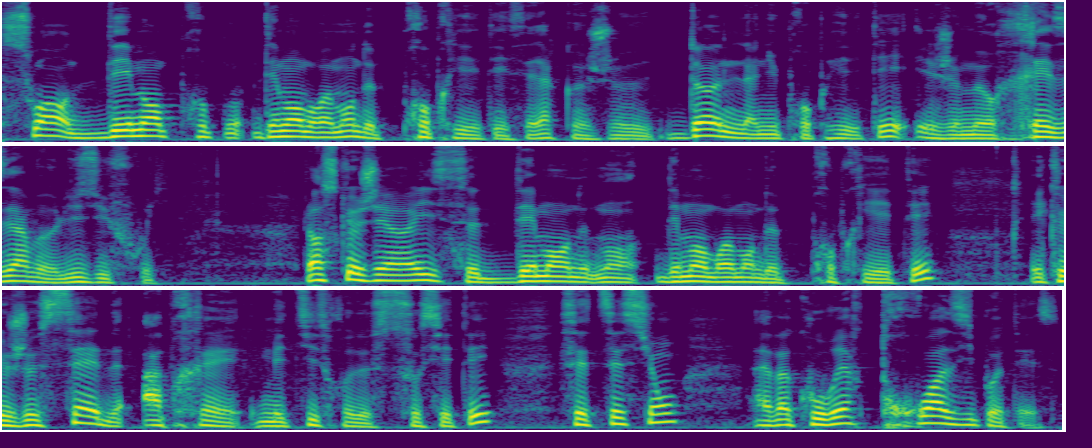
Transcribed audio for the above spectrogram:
soit en démembrement de propriété, c'est-à-dire que je donne la nue propriété et je me réserve l'usufruit. Lorsque je réalise ce démembrement, de propriété et que je cède après mes titres de société, cette cession va couvrir trois hypothèses.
